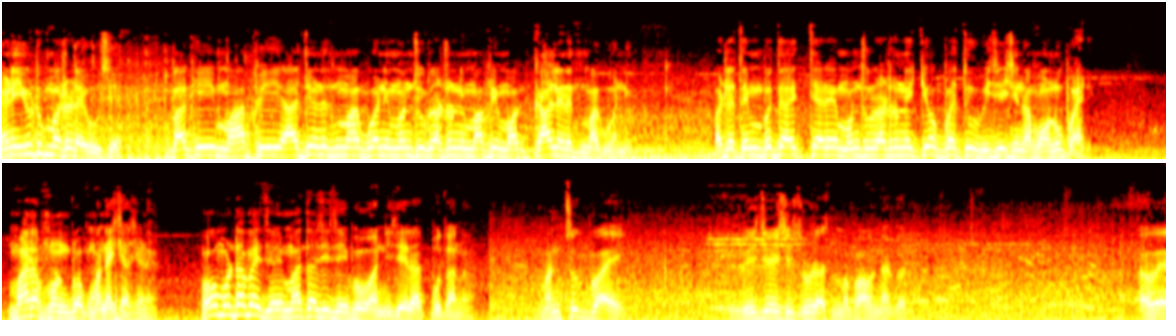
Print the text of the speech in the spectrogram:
એણે યુટ્યુબમાં ચડાવ્યું છે. બાકી માફી આજે નથી માગવાની, મનસુખ રાઠોડની માફી કાલે નથી માગવાની. એટલે તમે બધા અત્યારે મનસુખ રાઠોડને કહો ભાઈ તું વિજયસિંહના ફોન ઉપાડ. મારા ફોન બ્લોકમાં નાખ્યા છે હો મોટા ભાઈ જય માતાજી, જય ભવાની, જય રાજપૂતાના. મનસુખભાઈ વિજયસિંહ ચુડાસમા ભાવનગર. હવે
